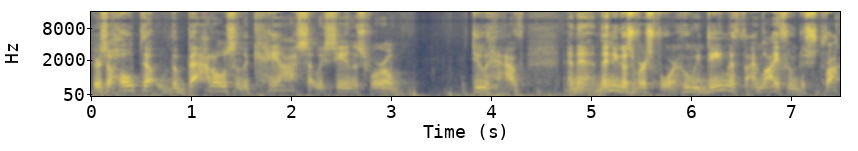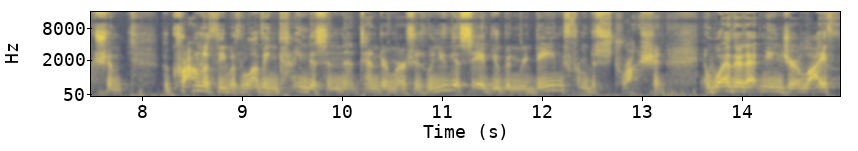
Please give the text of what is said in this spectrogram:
There's a hope that the battles and the chaos that we see in this world do have an end. Then he goes to verse 4 Who redeemeth thy life from destruction, who crowneth thee with loving kindness and tender mercies. When you get saved, you've been redeemed from destruction. And whether that means your life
